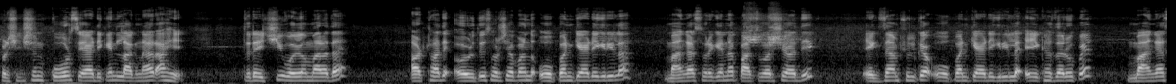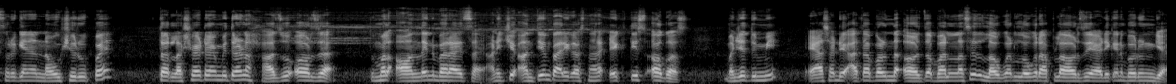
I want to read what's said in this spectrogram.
प्रशिक्षण कोर्स या ठिकाणी लागणार आहे. तर याची वयोमर्यादा आहे अठरा ते अडतीस वर्षापर्यंत ओपन कॅटेगरीला मागासवर्गीयांना पाच वर्ष अधिक एक्झाम शुल्क ओपन कॅटेगरीला एक हजार रुपये मागासवर्गीयांना नऊशे रुपये. तर लक्षात ठेवा मित्रांनो हा जो अर्ज आहे तुम्हाला ऑनलाईन भरायचा आहे आणि जी अंतिम तारीख असणार आहे एकतीस ऑगस्ट. म्हणजे तुम्ही यासाठी आतापर्यंत अर्ज भरला नसेल लवकर लवकर आपला अर्ज या ठिकाणी भरून घ्या.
